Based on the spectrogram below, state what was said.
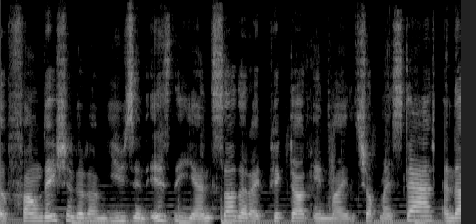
the foundation that I'm using is the Yensa that I picked out in my Shop My Stash and that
